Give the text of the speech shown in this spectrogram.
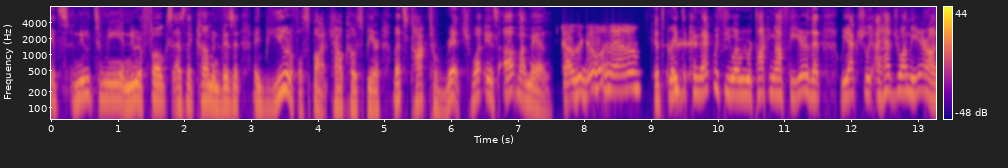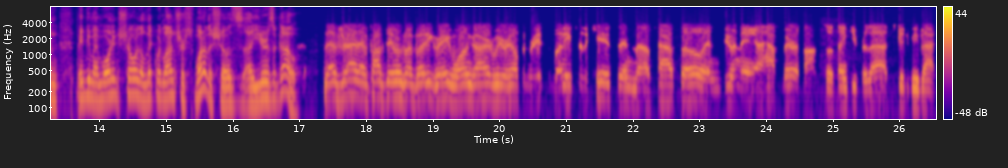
it's new to me and new to folks as they come and visit a beautiful spot, Cal Coast Beer. Let's talk to Rich. What is up, my man? How's it going, Adam? It's great to connect with you. And we were talking off the air that we actually, I had you on the air on maybe my morning show or the Liquid Lunch or one of the shows uh, years ago. That's right. I popped in with my buddy Greg Wongard. We were helping raise the money for the kids in uh, Paso and doing a, uh half marathon. So thank you for that. It's good to be back.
